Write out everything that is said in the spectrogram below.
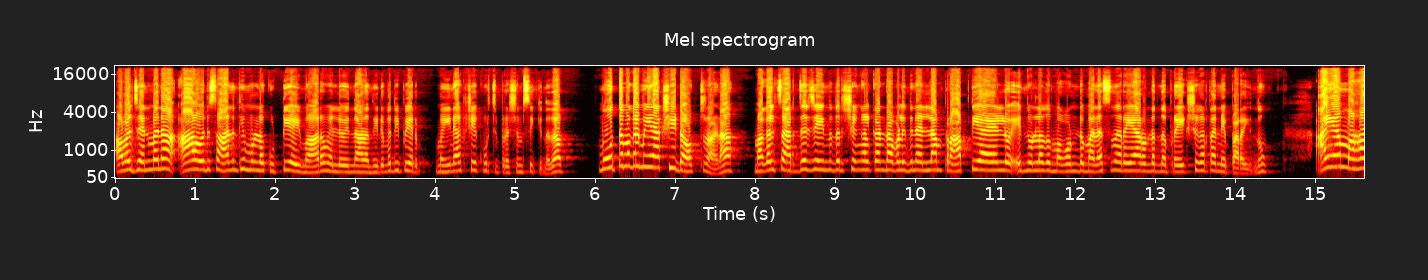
അവൾ ജന്മന ആ ഒരു സാന്നിധ്യമുള്ള കുട്ടിയായി മാറുമല്ലോ എന്നാണ് നിരവധി പേർ മീനാക്ഷിയെക്കുറിച്ച് പ്രശംസിക്കുന്നത്. മൂത്തമകൾ മീനാക്ഷി ഡോക്ടറാണ്. മകൾ സർജറി ചെയ്യുന്ന ദൃശ്യങ്ങൾ കണ്ട് അവൾ ഇതിനെല്ലാം പ്രാപ്തിയായല്ലോ എന്നുള്ളത് കൊണ്ട് മനസ്സ് നിറയാറുണ്ടെന്ന് പ്രേക്ഷകർ തന്നെ പറയുന്നു. ഐ ആം മഹാ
